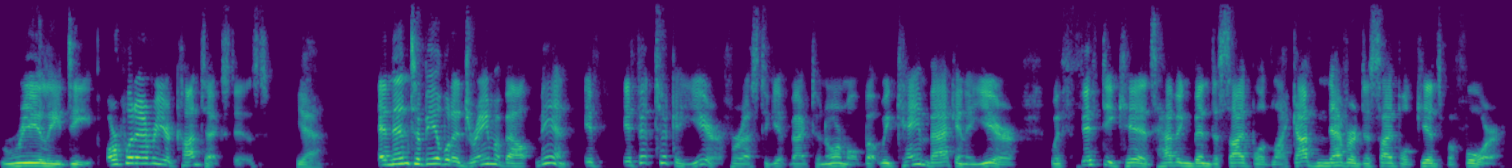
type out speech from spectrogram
really deep or whatever your context is? Yeah. And then to be able to dream about, man, if if it took a year for us to get back to normal, but we came back in a year with 50 kids having been discipled like I've never discipled kids before.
